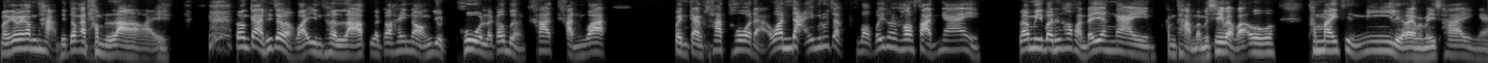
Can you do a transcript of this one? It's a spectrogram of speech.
มันก็เป็นคำถามที่ต้องการทำลาย ต้องการที่จะแบบว่าอินเทอร์รับแล้วก็ให้น้องหยุดพูดแล้วก็เบื่อคาดคันว่า เป็นการคาดโทษอะวันไหนไม่รู้จักบอกไม่ทอฝันไง แล้วมีบันทึกความฝันได้ยังไงคำถามมันไม่ใช่แบบว่า โอ้ทำไมถึงมีหรืออะไรมันไม่ใช่ไง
